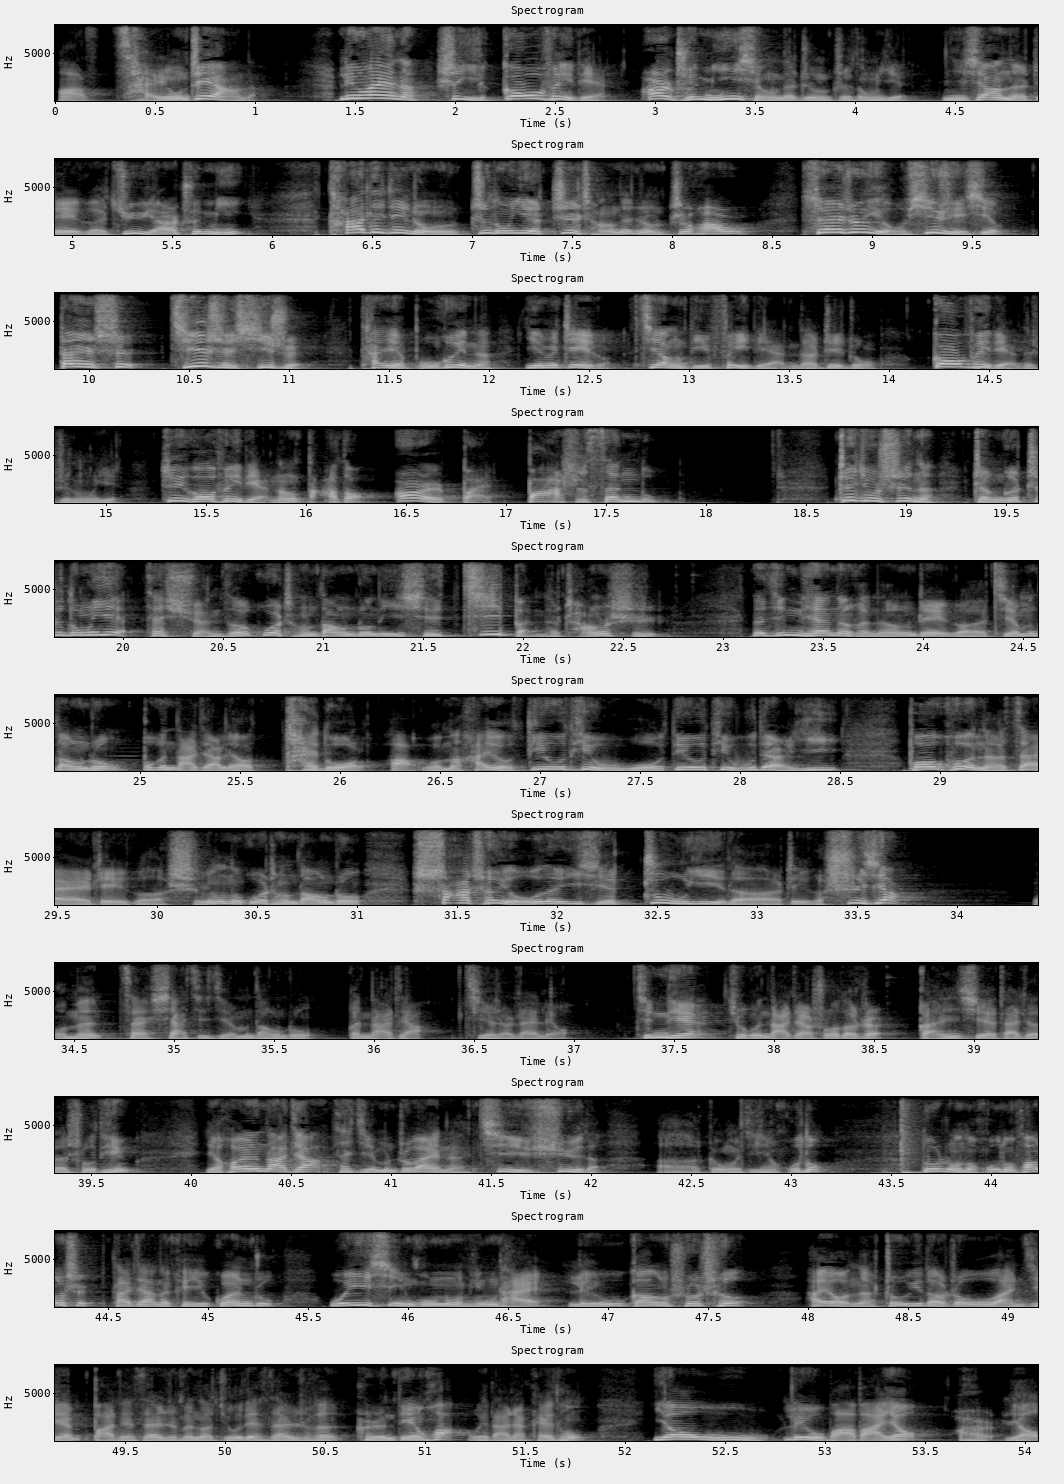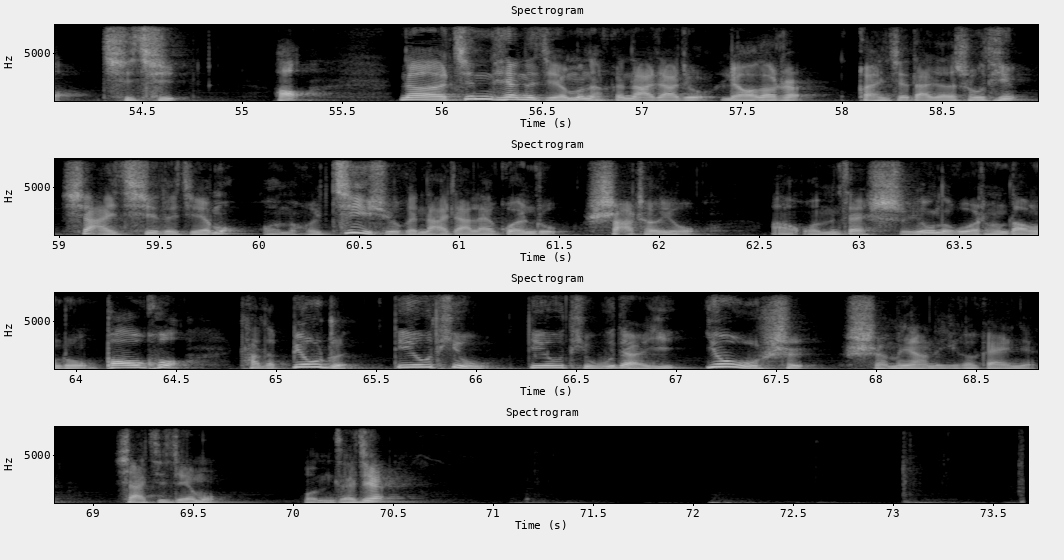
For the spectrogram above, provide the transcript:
啊，采用这样的。另外呢，是以高沸点二醇醚型的这种制动液，你像呢这个聚乙二醇醚，它的这种制动液制成的这种酯化物，虽然说有吸水性，但是即使吸水，它也不会呢因为这个降低沸点的这种。高沸点的制动液最高沸点能达到二百八十三度，这就是呢整个制动液在选择过程当中的一些基本的常识。那今天呢可能这个节目当中不跟大家聊太多了啊，我们还有 DOT 五、DOT 五点一，包括呢在这个使用的过程当中刹车油的一些注意的这个事项，我们在下期节目当中跟大家接着来聊。今天就跟大家说到这儿，感谢大家的收听，也欢迎大家在节目之外呢继续的呃跟我进行互动。多种的互动方式，大家呢可以关注微信公众平台“刘刚说车”，还有呢，周一到周五晚间八点三十分到九点三十分，个人电话为大家开通幺五五六八八幺二幺七七。好，那今天的节目呢，跟大家就聊到这儿，感谢大家的收听。下一期的节目，我们会继续跟大家来关注刹车油啊，我们在使用的过程当中，包括它的标准 DOT 五、DOT 五点一又是什么样的一个概念？下期节目我们再见。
